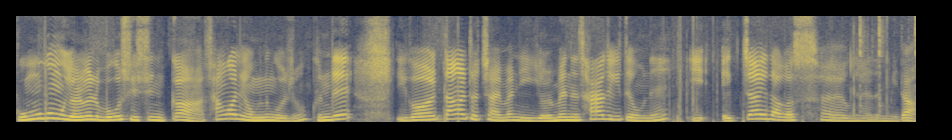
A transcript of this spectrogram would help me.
고무고무 열매를 먹을 수 있으니까 상관이 없는 거죠. 근데 이걸 땅을 터치하면 이 열매는 사라지기 때문에 이 액자에다가 사용해야 됩니다.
